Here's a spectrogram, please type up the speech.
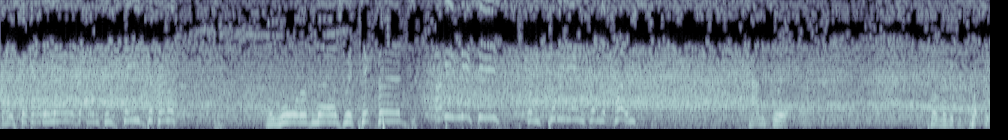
goes stuck out the leg and concedes the penalty. A war of nerves with Pickford, and he misses, but he's put it in from the post. Hand to it problem is it just puts it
